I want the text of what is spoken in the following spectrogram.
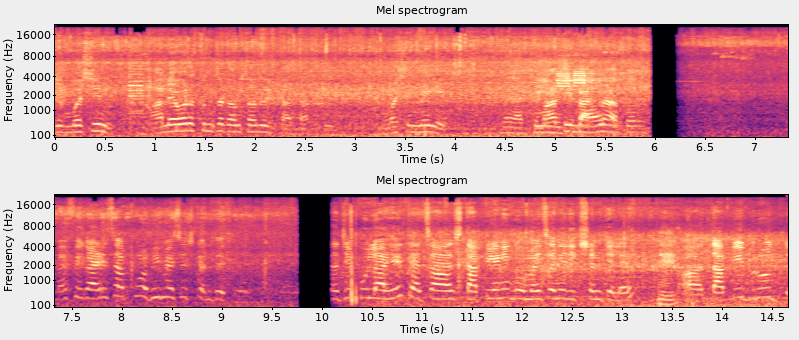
ते मशीन आल्यावरच तुमचं काम चालू आहे का आता मशीन नाही आहे मशीन टाकणार. फिर गाडी अभी मेसेज कर देते हूँ. जे पूल आहे त्याचा आज तापी आणि गोमाईचं निरीक्षण केलं आहे Tapi bridge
